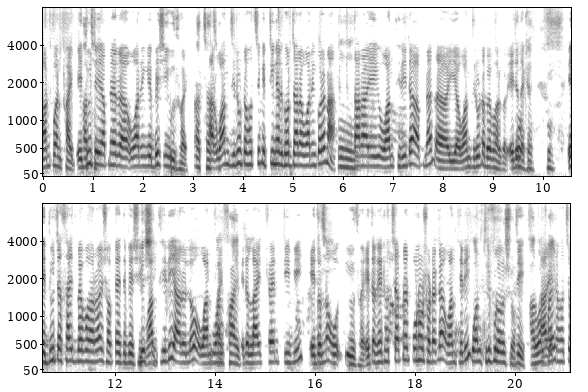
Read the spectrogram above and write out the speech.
1.5 এই দুইটাই আপনার ওয়ারিং এ বেশি ইউজ হয়। আর 10 হচ্ছে কি টিনের ঘর যারা ওয়ারিং করে না তারা এই আপনার ইয়া 10 টা ব্যবহার করে। এই যে দেখেন এই দুইটা সাইজ ব্যবহার হয় সবচাইতে বেশি। 13 আর হলো 15 এটা লাইট ফ্যান টিভি এই জন্য ইউজ হয়। এটা রেট হচ্ছে আপনার 1500 টাকা 13 13 1500 জি। আর এটা হচ্ছে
